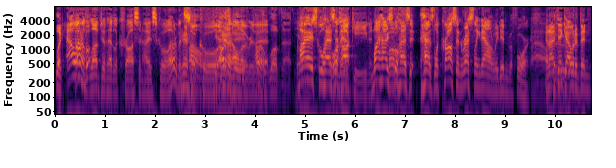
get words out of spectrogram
Look, Alan. I would have loved to have had lacrosse in high school. That would have been so oh, cool. Yeah, I would have been all over that. I would have loved that. Yeah. My high school has or it hockey, even. My high school has it has lacrosse and wrestling now, and we didn't before. Wow. And I think I would have been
